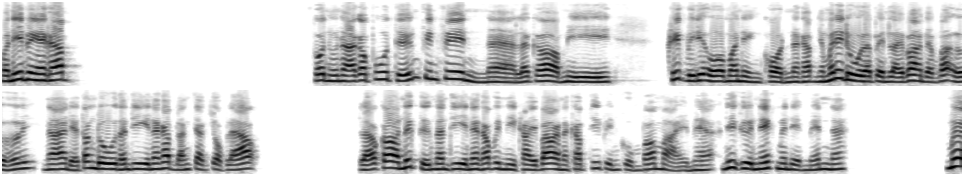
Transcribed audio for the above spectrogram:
วันนี้เป็นไงครับ ก็หนูนาก็พูดถึงฟินฟินนะแล้วก็มีคลิปวิดีโอมาหนึ่งคนนะครับ ยังไม่ได้ดูเลยเป็นอะไรบ้างแต่ว่าเออเฮ้ยนะเดี๋ยวต้องดูทันทีนะครับ หลังจากจบแล้ว แล้วก็นึกถึงทันทีนะครับว่ามีใครบ้างนะครับ ที่เป็นกลุ่มเป้าหมายไหมฮะนี่คือ next management นะ เมื่อ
